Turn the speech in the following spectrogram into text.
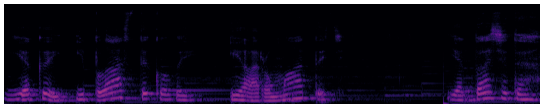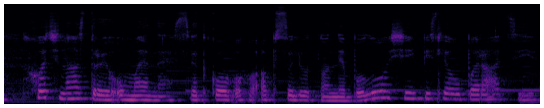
який і пластиковий, і ароматить. Як бачите, хоч настрою у мене святкового абсолютно не було ще й після операції,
